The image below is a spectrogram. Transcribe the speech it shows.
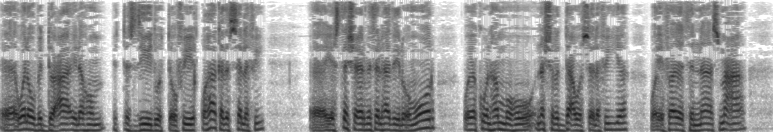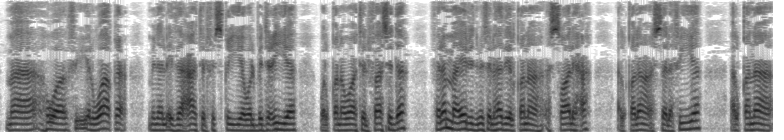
ولو بالدعاء لهم بالتسديد والتوفيق. وهكذا السلفي آه، يستشعر مثل هذه الأمور ويكون همه نشر الدعوة السلفية وإفادة الناس مع ما هو في الواقع من الإذاعات الفسقية والبدعية والقنوات الفاسدة. فلما يجد مثل هذه القناة الصالحة القناة السلفية القناة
